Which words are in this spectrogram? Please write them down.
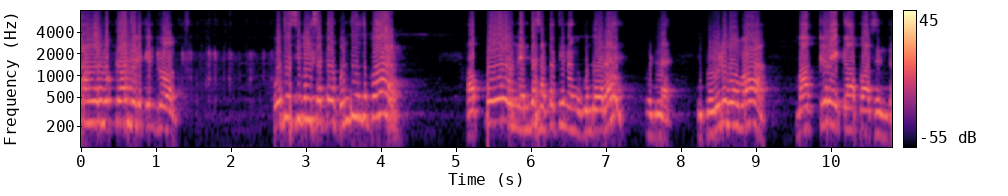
நாங்கள் உட்கார்ந்து இருக்கின்றோம் பொது சிவில் சட்டம் கொண்டு வந்து பார். அப்போ எந்த சட்டத்தையும் நாங்க கொண்டு வர விடல. இப்ப விடுவோமா? மக்களை காப்பாற்றுகின்ற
